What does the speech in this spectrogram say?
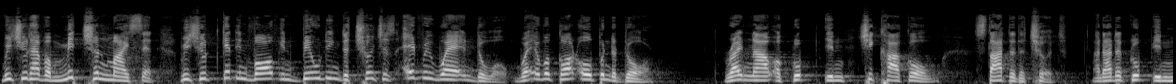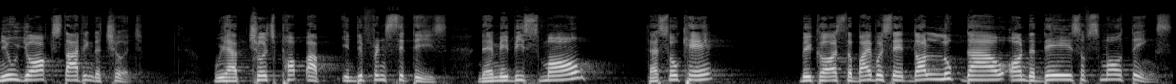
We should have a mission mindset. We should get involved in building the churches everywhere in the world, wherever God opened the door. Right now, a group in Chicago started a church. Another group in New York starting the church. We have church pop up in different cities. They may be small. That's okay. Because the Bible said, don't look down on the days of small things.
